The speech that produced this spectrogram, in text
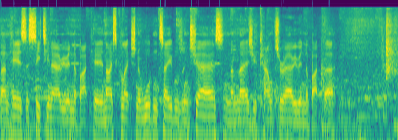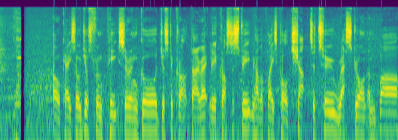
then here's the seating area in the back here. Nice collection of wooden tables and chairs. And then there's your counter area in the back there. Okay, so just from Pizza N Good, just across, directly across the street, we have a place called Chapter 2 Restaurant and Bar.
